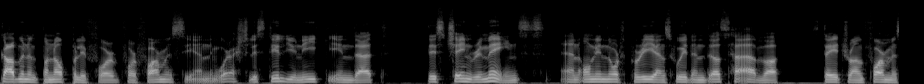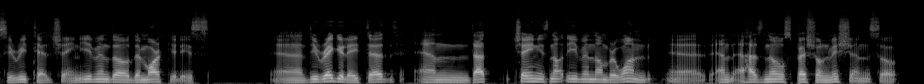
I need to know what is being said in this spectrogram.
government monopoly for, for pharmacy. And we're actually still unique in that this chain remains, and only North Korea and Sweden does have a state-run pharmacy retail chain, even though the market is uh, deregulated, and that chain is not even number one uh, and has no special mission. So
